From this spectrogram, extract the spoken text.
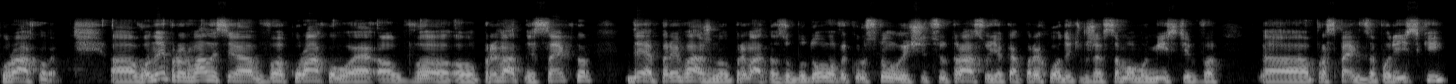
Курахове. Вони прорвалися в Курахове в приватний сектор, де переважно приватна забудова, використовуючи цю трасу, яка переходить вже в самому місті в проспект Запорізький,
